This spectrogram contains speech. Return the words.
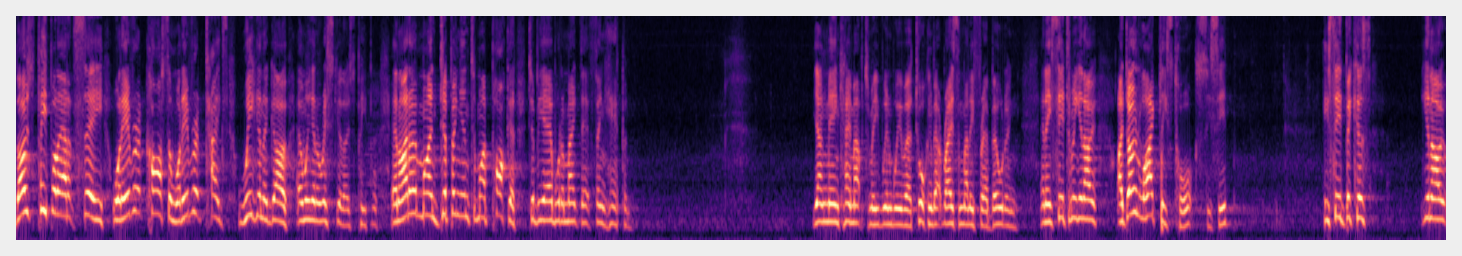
Those people out at sea, whatever it costs and whatever it takes, we're going to go and we're going to rescue those people. And I don't mind dipping into my pocket to be able to make that thing happen. Young man came up to me when we were talking about raising money for our building, and he said to me, You know, I don't like these talks, he said. He said, because, you know,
